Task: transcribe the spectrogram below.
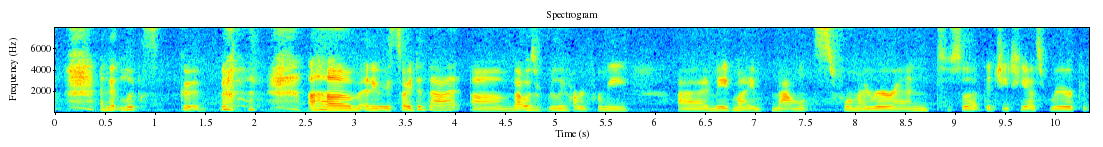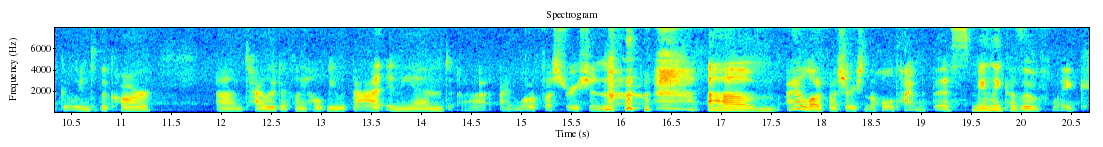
and it looks good. um, anyway, so I did that. Um, that was really hard for me. I made my mounts for my rear end so that the GTS rear could go into the car. Um, Tyler definitely helped me with that. In the end, uh, I had a lot of frustration. um, I had a lot of frustration the whole time with this, mainly because of like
